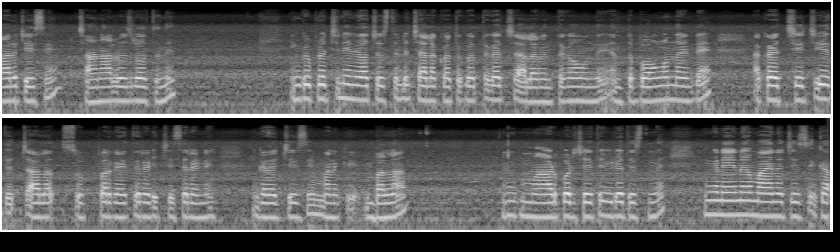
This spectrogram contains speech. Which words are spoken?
వారు చేసి చాలా రోజులు అవుతుంది. ఇంక ఇప్పుడు వచ్చి నేను ఇలా చూస్తుంటే చాలా కొత్త కొత్తగా చాలా వింతగా ఉంది. ఎంత బాగుందంటే అక్కడ చర్చి అయితే చాలా సూపర్గా అయితే రెడీ చేశారండి. ఇంకా అది వచ్చేసి మనకి బల్ల ఇంక మా ఆడపడుచు అయితే వీడియో తీస్తుంది. ఇంకా నేను మా ఆయన వచ్చేసి ఇంకా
